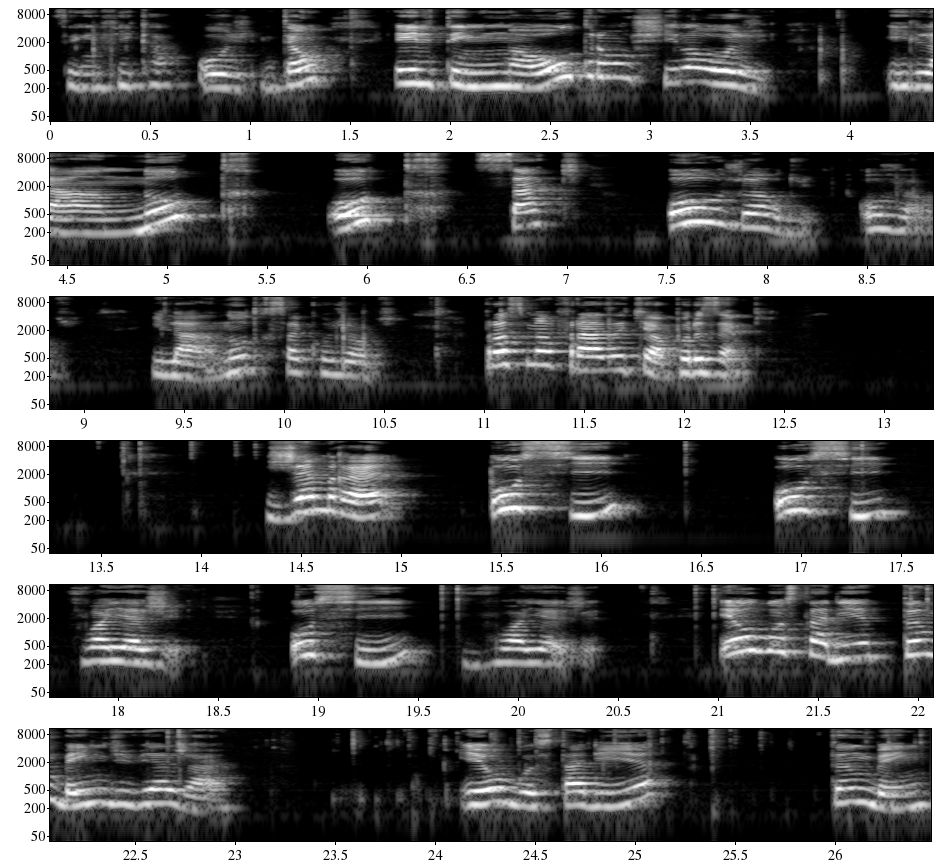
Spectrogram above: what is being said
significa hoje. Então, ele tem uma outra mochila hoje. Il a un autre, autre sac aujourd'hui. Aujourd'hui. Il a un autre sac aujourd'hui. Próxima frase aqui, ó, por exemplo. J'aimerais aussi, aussi voyager. Aussi voyager. Eu gostaria também de viajar. Eu gostaria também,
